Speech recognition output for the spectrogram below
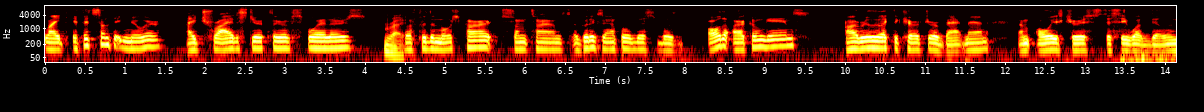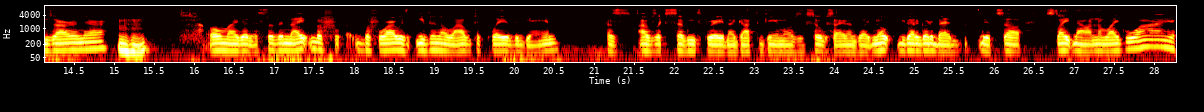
Like if it's something newer, I try to steer clear of spoilers, Right. but for the most part, sometimes a good example of this was all the Arkham games. I really like the character of Batman. I'm always curious to see what villains are in there. Mm-hmm. Oh my goodness! So the night before before I was even allowed to play the game, because I was like seventh grade and I got the game. I was like, so excited. I was like, nope, you got to go to bed. It's uh, it's late now, and I'm like, why?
